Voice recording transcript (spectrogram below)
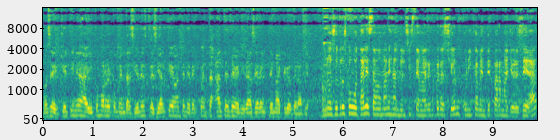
no sé, ¿qué tienes ahí como recomendación especial que deban tener en cuenta antes de venir a hacer el tema de crioterapia? Nosotros como tal estamos manejando el sistema de recuperación únicamente para mayores de edad.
